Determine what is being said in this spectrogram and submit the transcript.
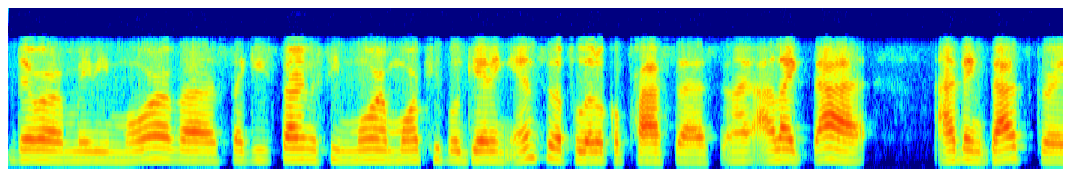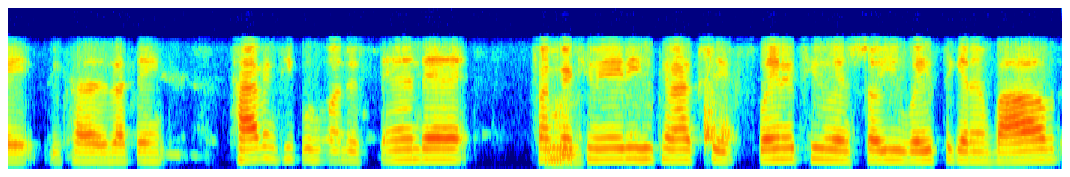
there were maybe more of us, like you're starting to see more and more people getting into the political process, and I, I like that. I think that's great because I think having people who understand it from mm-hmm. your community who can actually explain it to you and show you ways to get involved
